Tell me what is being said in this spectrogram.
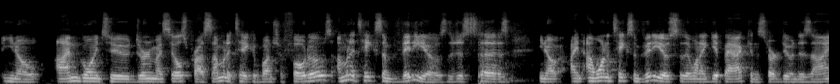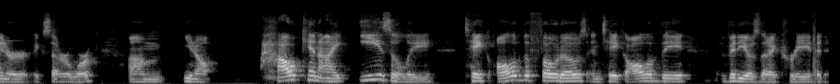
You know, I'm going to during my sales process, I'm going to take a bunch of photos. I'm going to take some videos that just says, you know, I, I want to take some videos so that when I get back and start doing design or et cetera work, um, you know, how can I easily take all of the photos and take all of the videos that I created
